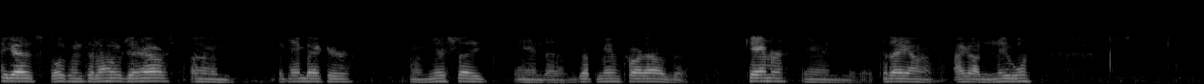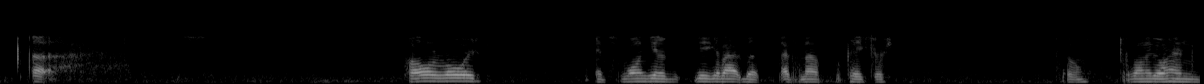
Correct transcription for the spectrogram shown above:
Hey guys, welcome to the home Jay Howard. Um, we came back here um, yesterday and uh, got the memory card out of the camera, and uh, today uh, I got a new one. Uh, Polaroid. It's one gig gigabyte, but that's enough for pictures. So we're to go ahead and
